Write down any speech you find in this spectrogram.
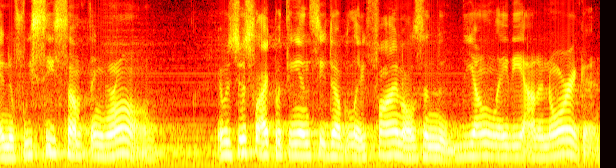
And if we see something wrong, it was just like with the NCAA finals and the, young lady out in Oregon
